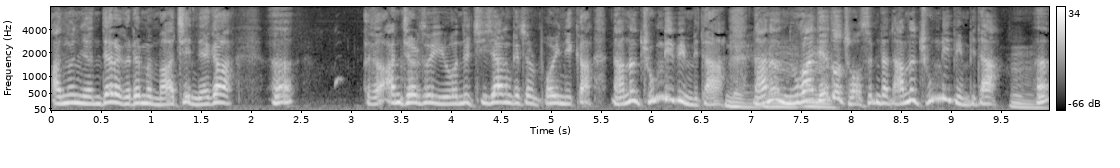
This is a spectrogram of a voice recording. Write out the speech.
안윤연대라 그러면 마치 내가 어? 그 안철수 의원을 지지하는 것처럼 보이니까 나는 중립입니다. 네. 나는 누가 음. 돼도 좋습니다. 나는 중립입니다. 음. 어?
